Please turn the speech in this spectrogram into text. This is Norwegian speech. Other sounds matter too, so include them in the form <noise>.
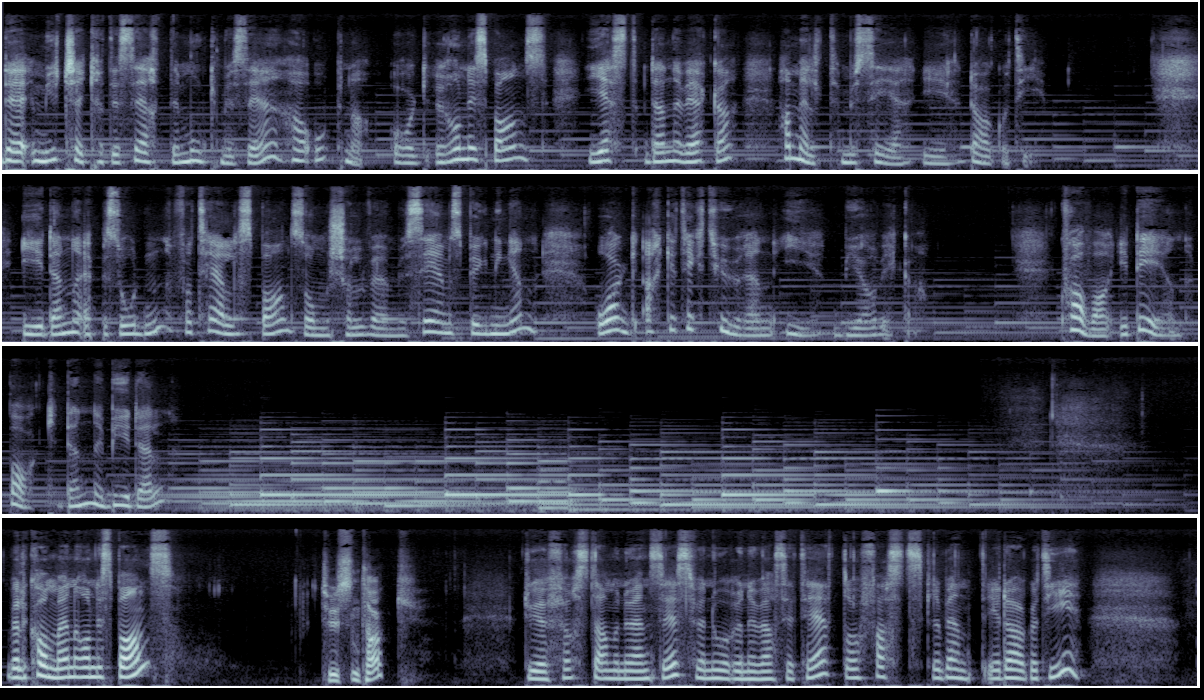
Det mye kritiserte Munch-museet har åpna, og Ronny Spans, gjest denne veka, har meldt museet i dag og tid. I denne episoden forteller Spans om selve museumsbygningen og arkitekturen i Bjørvika. Hva var ideen bak denne bydelen? Velkommen, Ronny Spans. Tusen takk. Du er førsteamanuensis ved Nord universitet og fast skribent i Dag og Tid.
